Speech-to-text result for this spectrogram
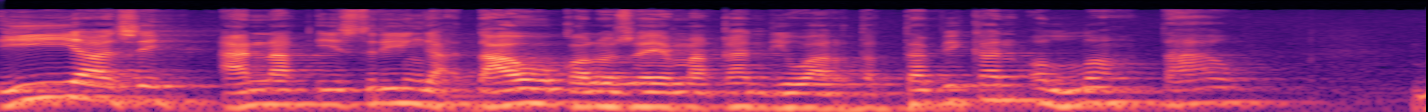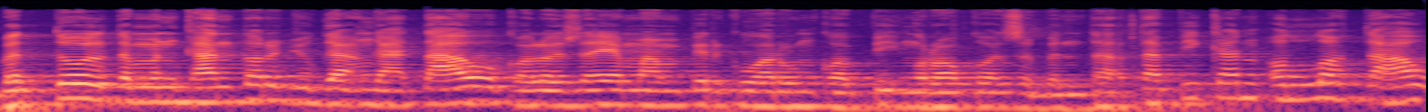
Iya sih anak istri nggak tahu kalau saya makan di warteg tapi kan Allah tahu. Betul teman kantor juga nggak tahu kalau saya mampir ke warung kopi ngerokok sebentar tapi kan Allah tahu.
